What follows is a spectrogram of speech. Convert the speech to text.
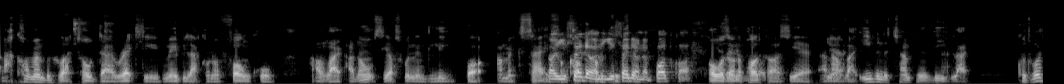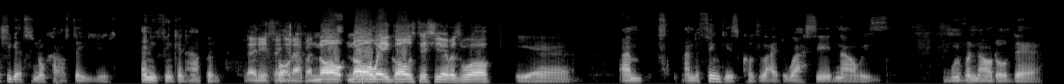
can't remember who I told directly, maybe like on a phone call. I was like, I don't see us winning the league, but I'm excited. No, you said it on you said it on a podcast. I was on a said it podcast, yeah. And I was like, even the Champions League, like, because once you get to knockout stages, anything can happen. Anything But- can happen. No, no away goals this year as well. Yeah. Um, and the thing is, because like the way I see it now is with Ronaldo there,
